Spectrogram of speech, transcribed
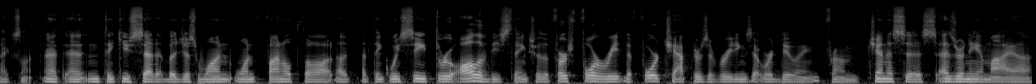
excellent. And I, and I think you said it, but just one one final thought. I, I think we see through all of these things, so the first four read the four chapters of readings that we're doing from Genesis, Ezra, Nehemiah,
